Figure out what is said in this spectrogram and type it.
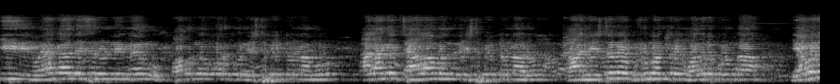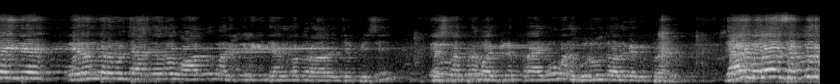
ఈ ఏకాదశి నుండి మేము పౌర్ణమి వరకు నిష్ట పెట్టున్నాము. అలాగే చాలా మంది నిష్ట పెట్టున్నారు. ఆ నిష్టలో గురుమంత్రం వదలకుండా ఎవరైతే నిరంతరము చేస్తారో వాళ్ళు మరి తిరిగి జన్మకు రారని చెప్పేసి కృష్ణప్రభు అభిప్రాయము మన గురువు తాలూకు అభిప్రాయం. జై బలో సద్గురు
